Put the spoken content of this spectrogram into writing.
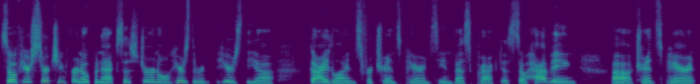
So if you're searching for an open access journal, here's the here's the uh, guidelines for transparency and best practice. So having uh, transparent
